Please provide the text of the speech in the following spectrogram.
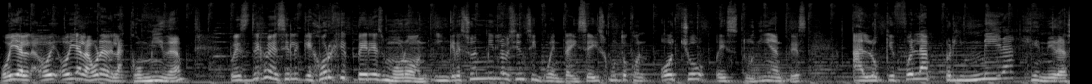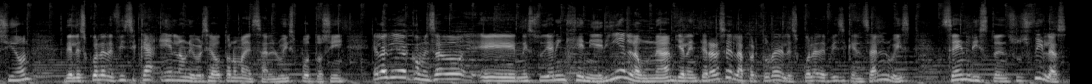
hoy a, hoy, hoy a la hora de la comida. Pues déjame decirle que Jorge Pérez Morón ingresó en 1956 junto con ocho estudiantes a lo que fue la primera generación de la Escuela de Física en la Universidad Autónoma de San Luis Potosí. Él había comenzado en estudiar ingeniería en la UNAM y al enterarse de la apertura de la Escuela de Física en San Luis, se enlistó en sus filas.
